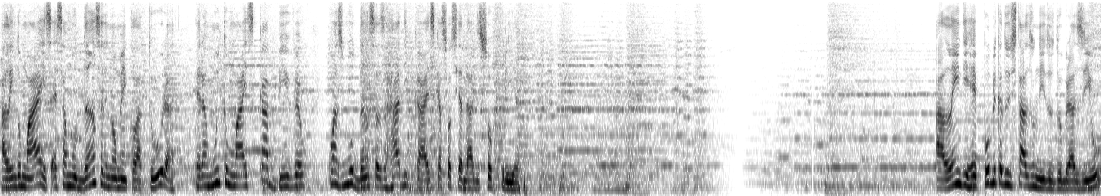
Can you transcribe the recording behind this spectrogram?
Além do mais, essa mudança de nomenclatura era muito mais cabível com as mudanças radicais que a sociedade sofria. além de República dos Estados Unidos do Brasil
